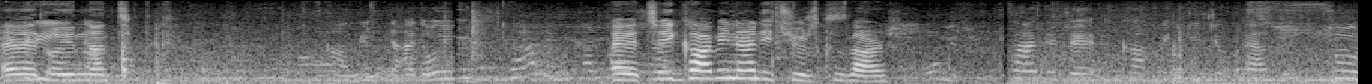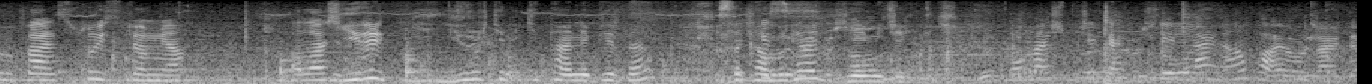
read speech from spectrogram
evet oyundan çıktık. Evet çayı kahveyi nerede içiyoruz kızlar? Sadece kahve yani su. Ben su istiyorum ya. Allah aşkına. Yürür, yürürken iki tane birden ıslak hamburger yemeyecektik. Ben şimdi çeker. Bu deliler ne yapıyorlardı?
